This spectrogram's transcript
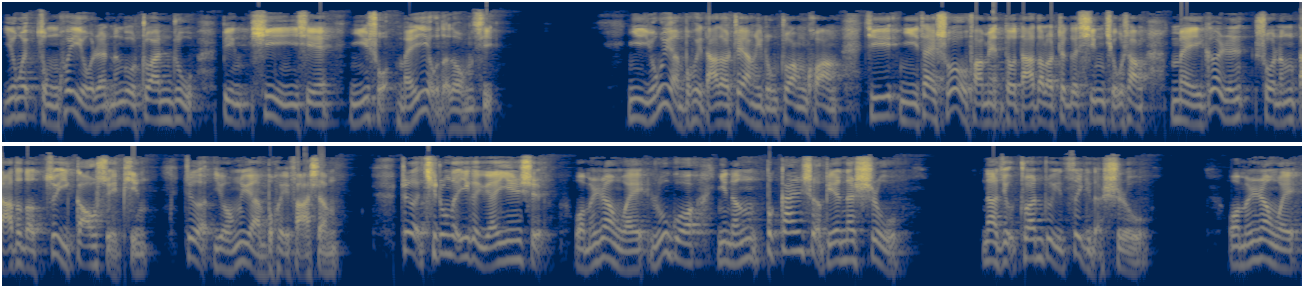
因为总会有人能够专注并吸引一些你所没有的东西。你永远不会达到这样一种状况，即你在所有方面都达到了这个星球上每个人所能达到的最高水平。这永远不会发生。这其中的一个原因是我们认为，如果你能不干涉别人的事物，那就专注于自己的事物。我们认为，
